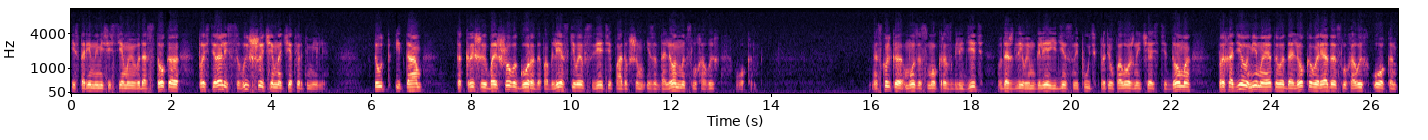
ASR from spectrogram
и старинными системами водостока простирались свыше, чем на четверть мили. Тут и там, как крыши большого города, поблескивая в свете, падавшем из отдаленных слуховых окон. Насколько Моза смог разглядеть, в дождливой мгле единственный путь к противоположной части дома проходил мимо этого далекого ряда слуховых окон,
